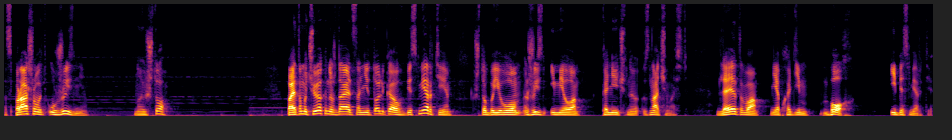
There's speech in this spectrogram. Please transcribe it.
спрашивать у жизни, ну и что? Поэтому человек нуждается не только в бессмертии, чтобы его жизнь имела конечную значимость. Для этого необходим Бог и бессмертие.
